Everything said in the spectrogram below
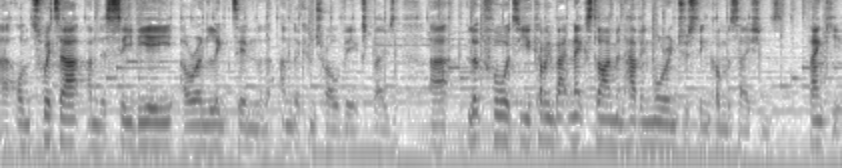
uh, on Twitter under CVE, or on LinkedIn under Control V Exposed. Uh, look forward to you coming back next time and having more interesting conversations. Thank you.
